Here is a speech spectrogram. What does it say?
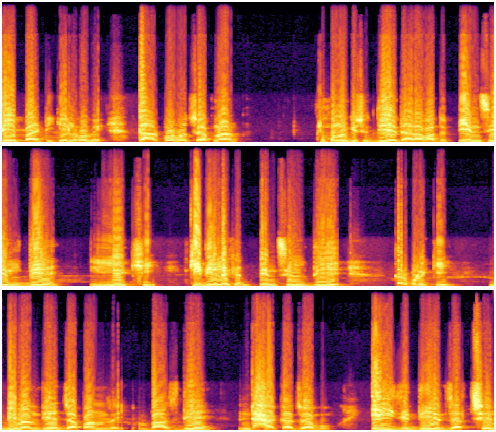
দে পার্টিকেল হবে। তারপর হচ্ছে আপনার কোনো কিছু দিয়ে দ্বারা আমাদের পেন্সিল দিয়ে লেখি। কি দিয়ে লেখেন? পেন্সিল দিয়ে। তারপরে কি? বিমান দিয়ে জাপান যাই। বাস দিয়ে ঢাকা যাব। এই যে দিয়ে যাচ্ছেন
